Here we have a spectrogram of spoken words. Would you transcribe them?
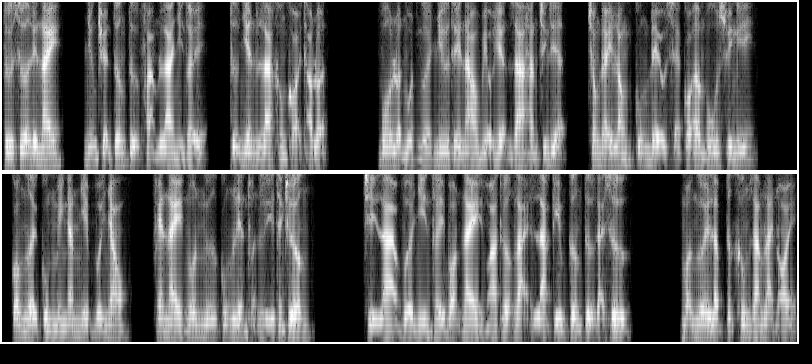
Từ xưa đến nay, những chuyện tương tự phạm là nhìn thấy, tự nhiên là không khỏi thảo luận. Vô luận một người như thế nào biểu hiện ra hắn chính diện, trong đáy lòng cũng đều sẽ có âm u suy nghĩ. Có người cùng mình ăn nhịp với nhau, phen này ngôn ngữ cũng liền thuận lý thành trương. Chỉ là vừa nhìn thấy bọn này hòa thượng lại là kim cương tự đại sư. Mọi người lập tức không dám lại nói.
